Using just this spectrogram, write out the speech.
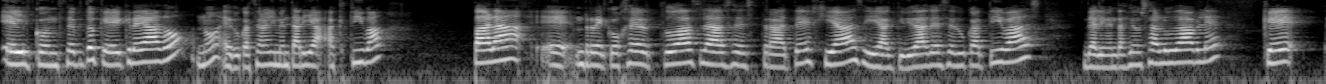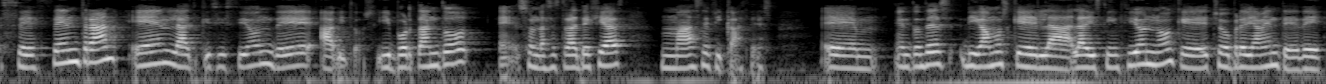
el concepto que he creado, ¿no? Educación alimentaria activa para eh, recoger todas las estrategias y actividades educativas de alimentación saludable que se centran en la adquisición de hábitos y por tanto eh, son las estrategias más eficaces. Em, entonces, digamos que la, la distinción ¿no? que he hecho previamente de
